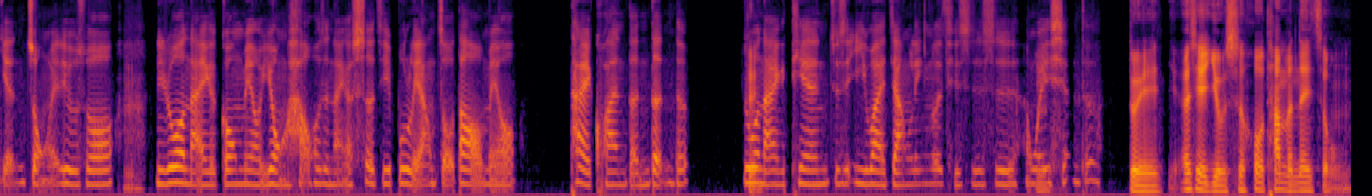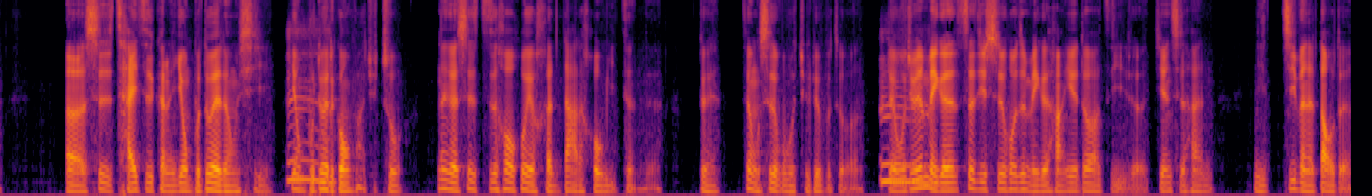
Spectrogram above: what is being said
严重诶。例如说，你如果哪一个工没有用好，或者哪个设计不良，走道没有太宽等等的，如果哪一天就是意外降临了，其实是很危险的。对，而且有时候他们那种，呃，是材质可能用不对的东西，用不对的工法去做，嗯、那个是之后会有很大的后遗症的。对，这种事我绝对不做了。对，我觉得每个设计师或者每个行业都要自己的坚持和你基本的道德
